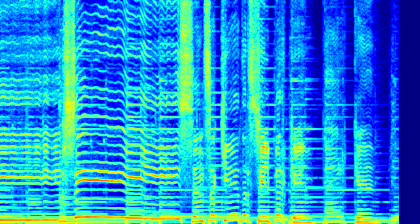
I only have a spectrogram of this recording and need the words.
senza chiedersi il perché, perché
